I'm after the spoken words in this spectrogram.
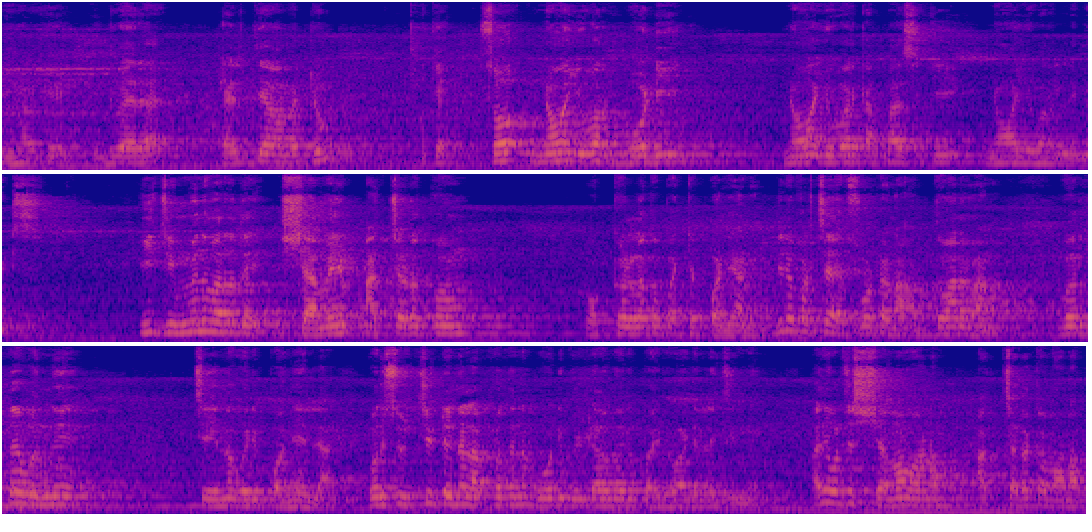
നിങ്ങൾക്ക് ഇതുവരെ ഹെൽത്തി ആവാൻ പറ്റും. Okay so know your body know your capacity know your limits ഈ ജിം എന്ന് പറഞ്ഞത് ക്ഷമയും അച്ചടക്കവും ഒക്കെ ഉള്ളതൊക്കെ പറ്റിയ പണിയാണ്. ഇതിന് കുറച്ച് എഫേർട്ടാണ് അധ്വാനം വേണം. വെറുതെ വന്ന് ചെയ്യുന്ന ഒരു പണിയല്ല. ഒരു സ്വിച്ച് ഇട്ടുകഴിഞ്ഞാൽ അപ്പം തന്നെ ബോഡി ബിൽഡാവുന്ന ഒരു പരിപാടിയല്ല ജിമ്മ് അതിന് കുറച്ച് ക്ഷമ വേണം അച്ചടക്കം വേണം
